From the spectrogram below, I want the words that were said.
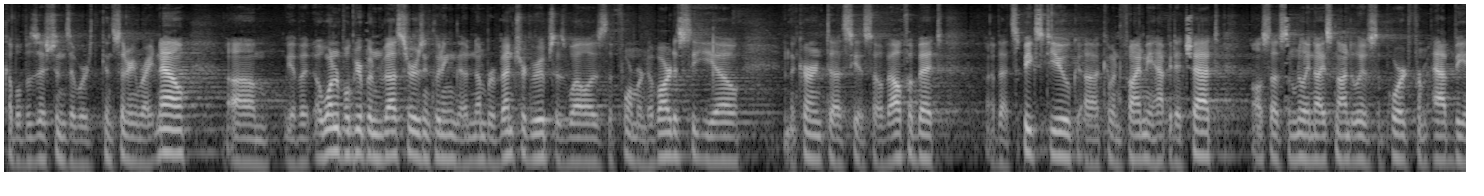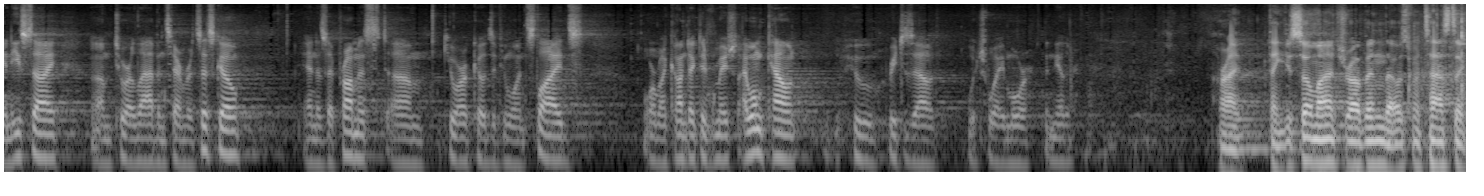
couple positions that we're considering right now. Um, we have a, a, wonderful group of investors, including the number of venture groups, as well as the former Novartis CEO and the current uh, CSO of Alphabet. If that speaks to you, uh, come and find me. Happy to chat. Also have some really nice non-dilutive support from AbbVie and Eisai um, to our lab in San Francisco. And as I promised, um, QR codes if you want slides or my contact information. I won't count who reaches out which way more than the other. All right. Thank you so much, Robin. That was fantastic.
